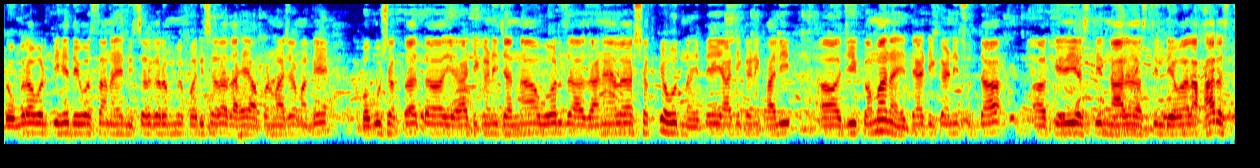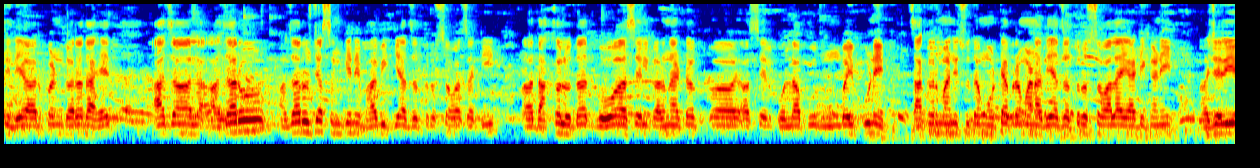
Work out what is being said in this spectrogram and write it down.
डोंगरावरती हे देवस्थान आहे निसर्गरम्य परिसरात आहे. आपण माझ्या मागे बघू शकतात या ठिकाणी ज्यांना वर जा जाण्याला शक्य होत नाही ते या ठिकाणी खाली जी कमान आहे त्या ठिकाणी सुद्धा केळी असतील नारळ असतील देवाला हार असतील हे अर्पण करत आहेत. आज हजारो हजारोच्या संख्येने भाविक या जत्रोत्सवासाठी दाखल होतात. गोवा असेल कर्नाटक असेल कोल्हापूर मुंबई पुणे चाकरमानीसुद्धा मोठ्या प्रमाणात या जत्रोत्सवाला या ठिकाणी हजेरी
